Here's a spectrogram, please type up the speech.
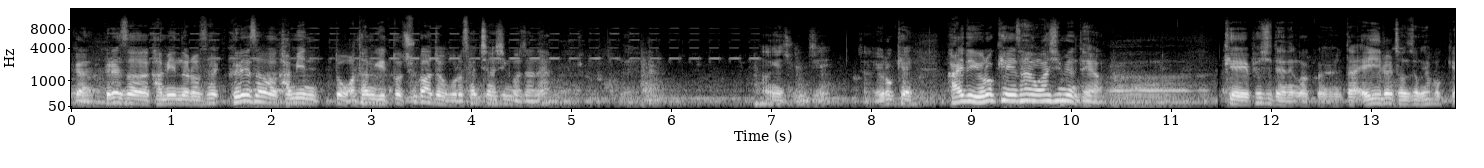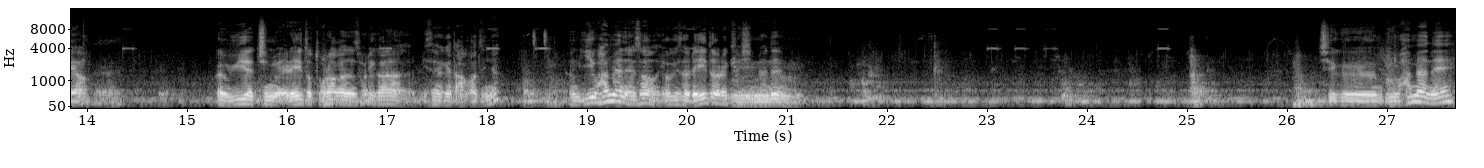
그러니까 그래서 가민으로 설, 그래서 가민 또 어탐기 또 추가적으로 설치하신 거잖아요. 네. 항해 중지. 자, 이렇게 가이드 이렇게 사용하시면 돼요. 아, 이렇게 표시되는 걸 거예요. 일단 A를 전송해 볼게요. 네. 그럼 위에 지금 레이더 돌아가는 소리가 미세하게 나거든요. 그럼 이 화면에서 여기서 레이더를 켜시면은 음, 지금 이 화면에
